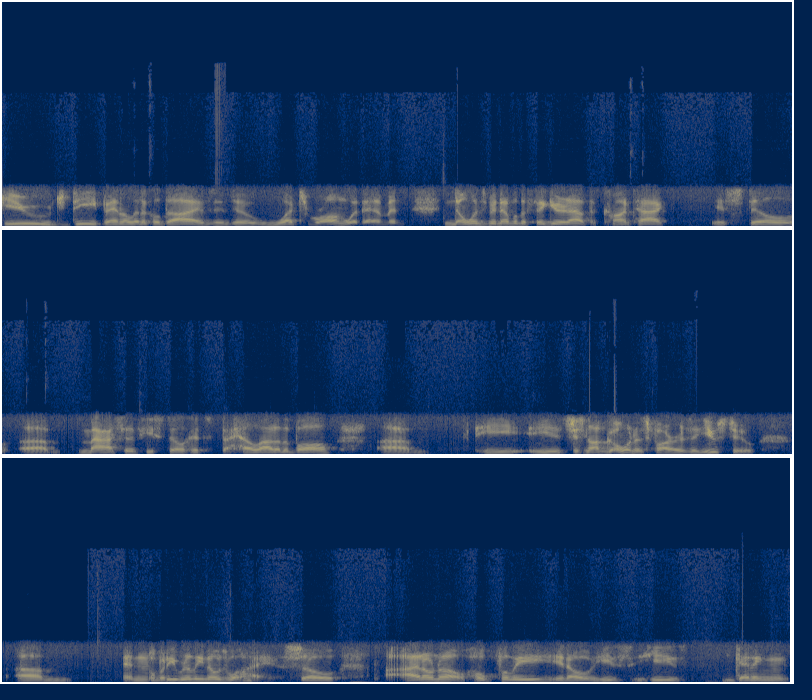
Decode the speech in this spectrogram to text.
huge, deep analytical dives into what's wrong with him, and no one's been able to figure it out. The contact is still um, massive. He still hits the hell out of the ball. Um, he he is just not going as far as it used to, um, and nobody really knows why. So I don't know. Hopefully, you know he's he's getting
